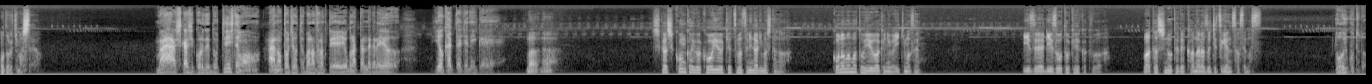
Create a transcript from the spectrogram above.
驚きましたよ。まあしかしこれでどっちにしてもあの土地を手放さなくてよくなったんだからよ。よかったじゃねえか。まあな。しかし今回はこういう結末になりましたがこのままというわけにはいきません。いずれリゾート計画は私の手で必ず実現させます。どういうことだ？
